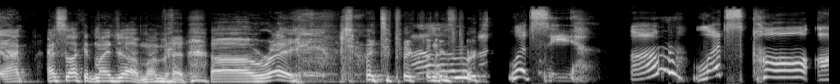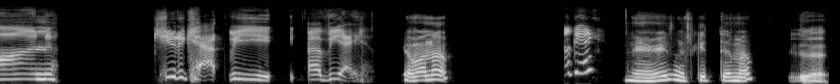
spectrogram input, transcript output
I, I suck at my job. My bad. Uh, Ray, would you like to pick the next Um, person? Let's see. Um, let's call on Cutie Cat v uh, VA. Come on up. Okay. All right, let's get them up. Do that.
